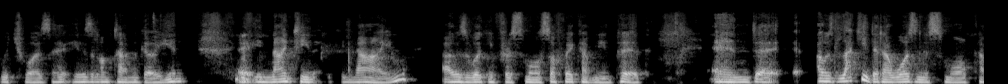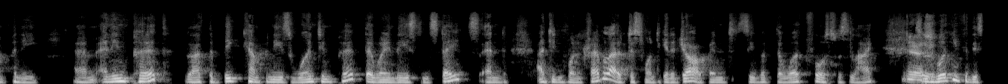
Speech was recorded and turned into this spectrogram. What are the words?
which was, uh, it was a long time ago, Ian, uh, in 1989. I was working for a small software company in Perth. And uh, I was lucky that I was in a small company um, and in Perth, like the big companies weren't in Perth, they were in the eastern states, and I didn't want to travel. I just wanted to get a job and see what the workforce was like. Yes. So I was working for this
